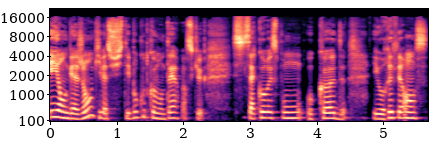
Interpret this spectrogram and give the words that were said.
et engageant qui va susciter beaucoup de commentaires parce que si ça correspond au code et aux références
